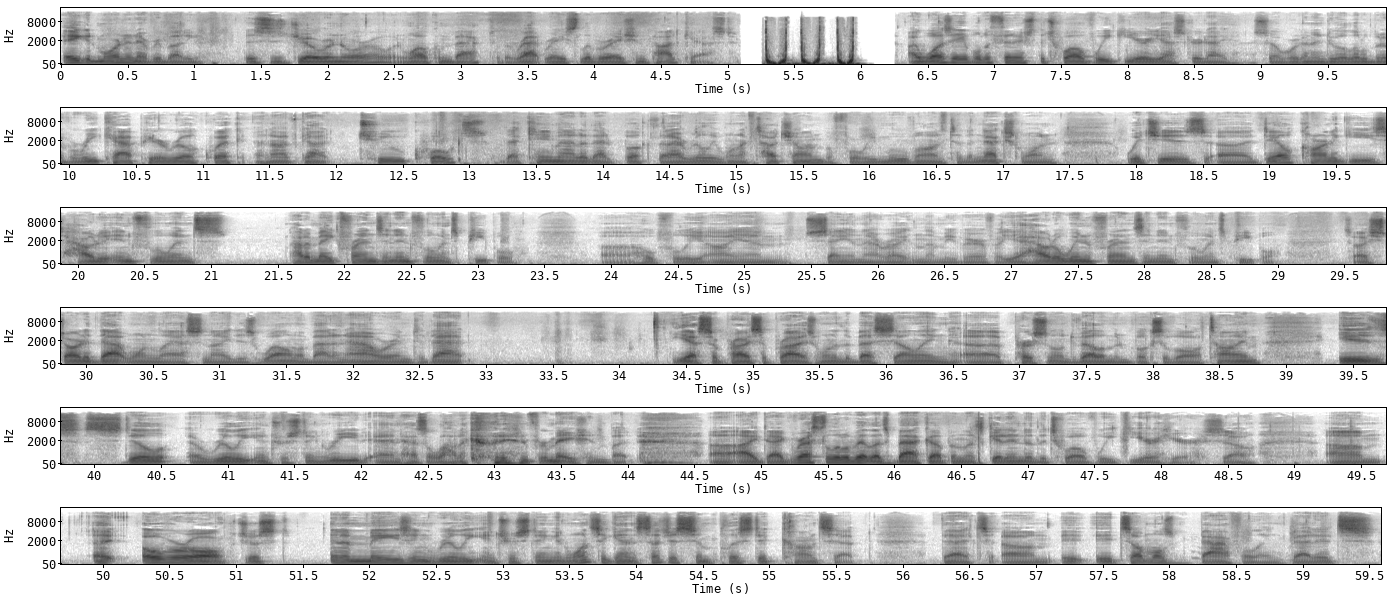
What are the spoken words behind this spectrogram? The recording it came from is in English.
Hey, good morning, everybody. This is Joe Renoro, and welcome back to the Rat Race Liberation Podcast. I was able to finish the 12 week year yesterday, so we're going to do a little bit of a recap here, real quick. And I've got two quotes that came out of that book that I really want to touch on before we move on to the next one, which is uh, Dale Carnegie's How to Influence, How to Make Friends and Influence People. Uh, hopefully, I am saying that right, and let me verify. Yeah, How to Win Friends and Influence People. So I started that one last night as well. I'm about an hour into that. Yeah, surprise, surprise. One of the best selling uh, personal development books of all time is still a really interesting read and has a lot of good information. But uh, I digressed a little bit. Let's back up and let's get into the 12 week year here. So, um, uh, overall, just an amazing, really interesting, and once again, such a simplistic concept that um, it, it's almost baffling that it's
